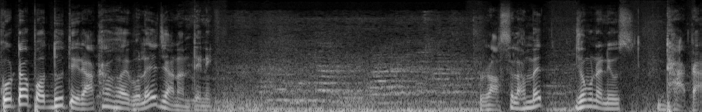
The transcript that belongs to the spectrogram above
কোটা পদ্ধতি রাখা হয় বলে জানান তিনি। রাসেল আহমেদ, যমুনা নিউজ, ঢাকা।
